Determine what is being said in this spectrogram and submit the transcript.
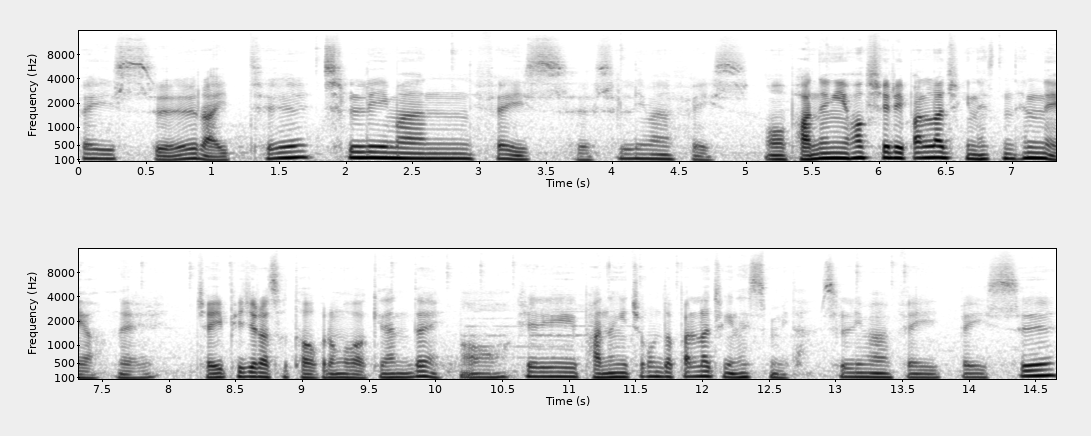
페이스 라이트. 슬림한 페이스 슬림한 페이스. 어 반응이 확실히 빨라지긴 했, 했네요. 네 JPG라서 더 그런 것 같긴 한데 어, 확실히 반응이 조금 더 빨라지긴 했습니다. 슬림한 페이, 페이스,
